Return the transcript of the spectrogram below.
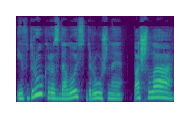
И вдруг раздалось дружное «Пошла!».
